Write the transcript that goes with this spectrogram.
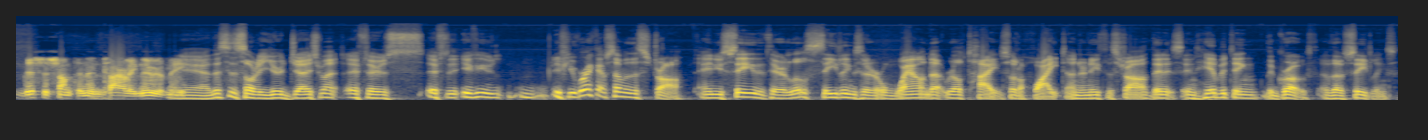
this is something entirely new to me. Yeah, this is sort of your judgment. If there's if the, if you if you rake up some of the straw and you see that there are little seedlings that are wound up real tight, sort of white underneath the straw, then it's inhibiting the growth of those seedlings,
